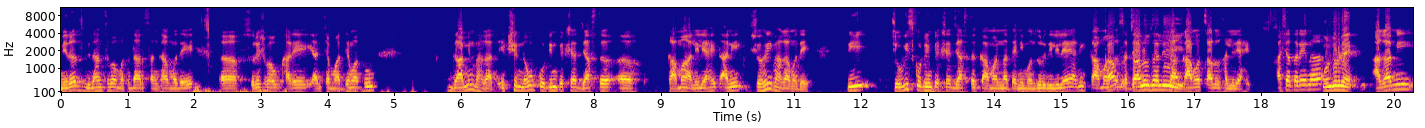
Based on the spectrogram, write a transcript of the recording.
मिरज विधानसभा मतदारसंघामध्ये सुरेश भाऊ खाडे यांच्या माध्यमातून ग्रामीण भागात एकशे नऊ कोटींपेक्षा जास्त कामं आलेली आहेत आणि शहरी भागामध्ये ती चोवीस कोटींपेक्षा जास्त कामांना त्यांनी मंजुरी दिलेली आहे आणि कामं चालू झाली. कामं चालू झालेली आहेत अशा तऱ्हेनं मंजुरी नाही आगामी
